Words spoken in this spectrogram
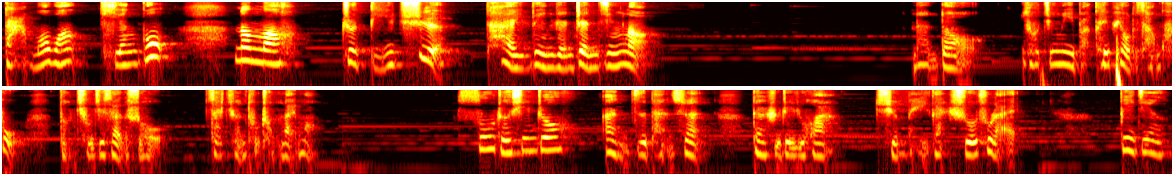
大魔王天宫，那么这的确太令人震惊了。难道要经历一把 KPL 的残酷，等秋季赛的时候再卷土重来吗？苏哲心中暗自盘算，但是这句话却没敢说出来。毕竟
